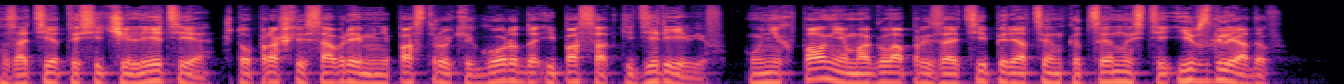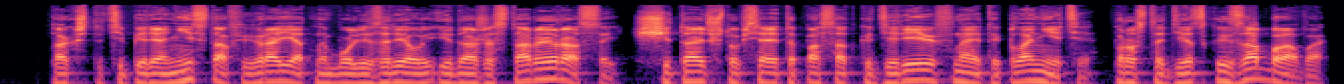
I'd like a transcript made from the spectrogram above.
За те тысячелетия, что прошли со времени постройки города и посадки деревьев, у них вполне могла произойти переоценка ценностей и взглядов. Так что теперь они, став, вероятно, более зрелой и даже старой расой, считают, что вся эта посадка деревьев на этой планете – просто детская забава,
